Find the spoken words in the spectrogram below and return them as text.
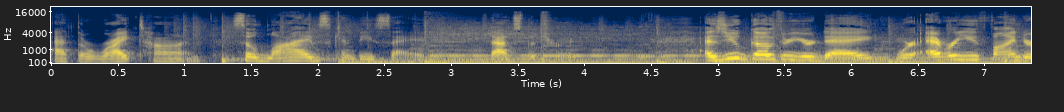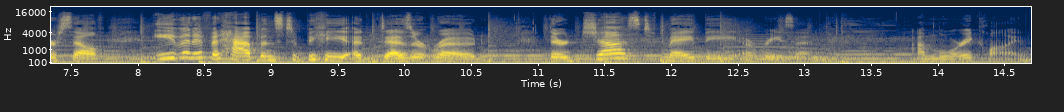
at the right time so lives can be saved. That's the truth. As you go through your day, wherever you find yourself, even if it happens to be a desert road, there just may be a reason. I'm Lori Klein.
